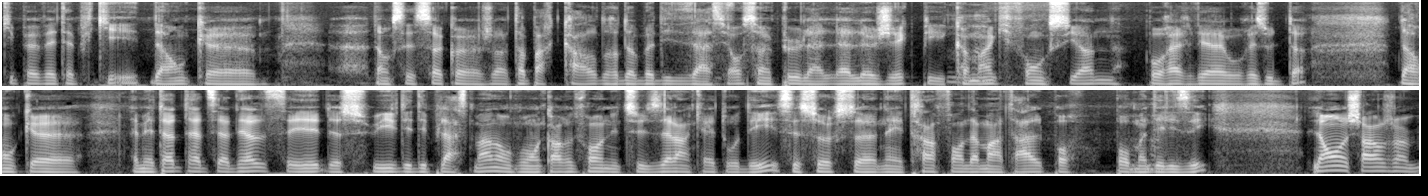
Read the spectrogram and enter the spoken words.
qui peuvent être appliquées. Donc, euh, donc c'est ça que j'entends par cadre de modélisation. C'est un peu la, la logique, puis Mhm. comment il fonctionne pour arriver au résultat. Donc, euh, la méthode traditionnelle, c'est de suivre des déplacements. Donc, encore une fois, on utilisait l'enquête OD. C'est sûr que c'est un intrant fondamental pour, pour Mhm. modéliser. Là, on change, un-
